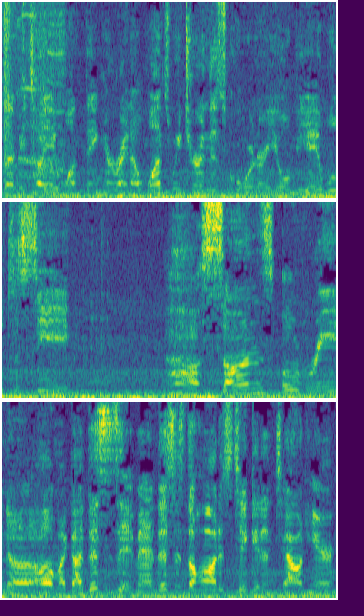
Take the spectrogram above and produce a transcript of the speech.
let me tell you one thing here right now. Once we turn this corner, you'll be able to see Ah, Suns Arena. Oh my God, this is it, man. This is the hottest ticket in town here.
